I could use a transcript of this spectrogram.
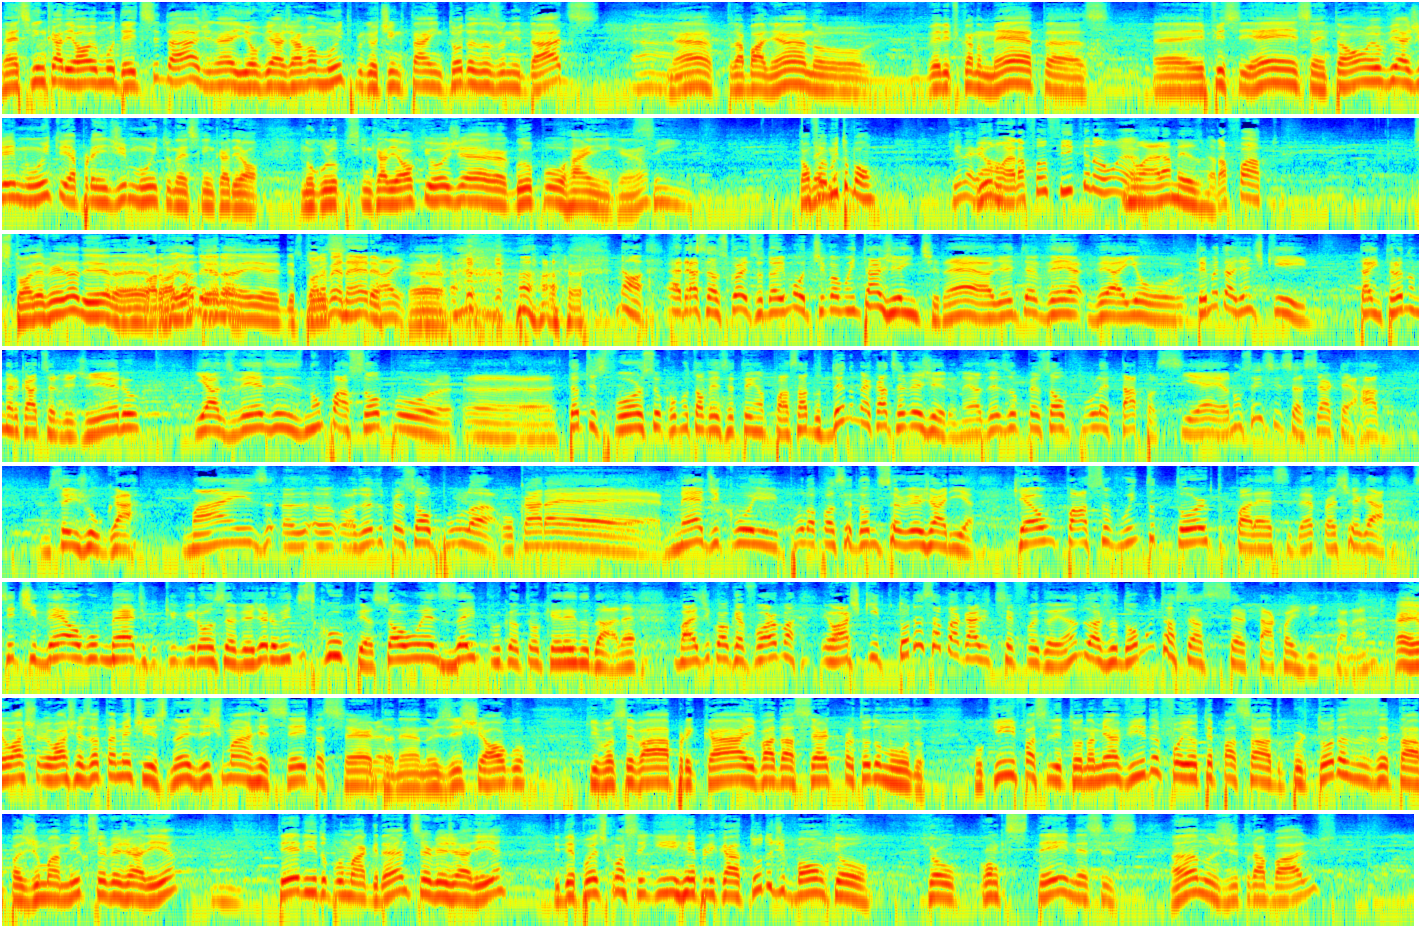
Na skin Cariol eu mudei de cidade, né? E eu viajava muito porque eu tinha que estar em todas as unidades, ah. né? Trabalhando, verificando metas, é, eficiência. Então eu viajei muito e aprendi muito na Skin Cariol, no grupo Skin Cariol, que hoje é grupo Heineken, né? Sim. Então legal. foi muito bom. Que legal. Viu? Não era fanfic, não. Não era mesmo. Era fato. História verdadeira, é. História vale verdadeira. Aí, depois... História venérea. É. não, é dessas coisas, isso daí motiva muita gente, né? A gente vê, vê aí o. Tem muita gente que tá entrando no mercado cervejeiro e às vezes não passou por uh, tanto esforço como talvez você tenha passado dentro do mercado cervejeiro, né? Às vezes o pessoal pula etapas, se é, eu não sei se isso é certo ou errado, não sei julgar, mas uh, uh, às vezes o pessoal pula, o cara é médico e pula pra ser dono de cervejaria, que é um passo muito torto, parece, né, pra chegar. Se tiver algum médico que virou cervejeiro, me desculpe, é só um exemplo que eu tô querendo dar, né? Mas de qualquer forma, eu acho que toda essa bagagem que você foi ganhando ajudou muito a se acertar com a Invicta, né? É, eu acho, eu acho exatamente isso. Não existe uma receita certa, é. né? Não existe algo que você vai aplicar e vai dar certo para todo mundo. O que facilitou na minha vida foi eu ter passado por todas as etapas de uma micro cervejaria, ter ido para uma grande cervejaria e depois conseguir replicar tudo de bom que eu, que eu conquistei nesses anos de trabalhos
